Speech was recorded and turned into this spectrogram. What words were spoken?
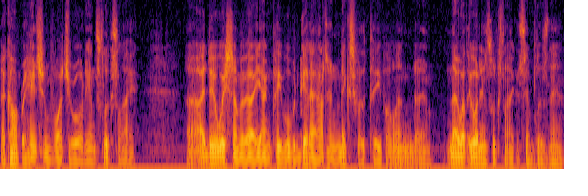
a comprehension of what your audience looks like. Uh, I do wish some of our young people would get out and mix with people and uh, know what the audience looks like, as simple as that.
